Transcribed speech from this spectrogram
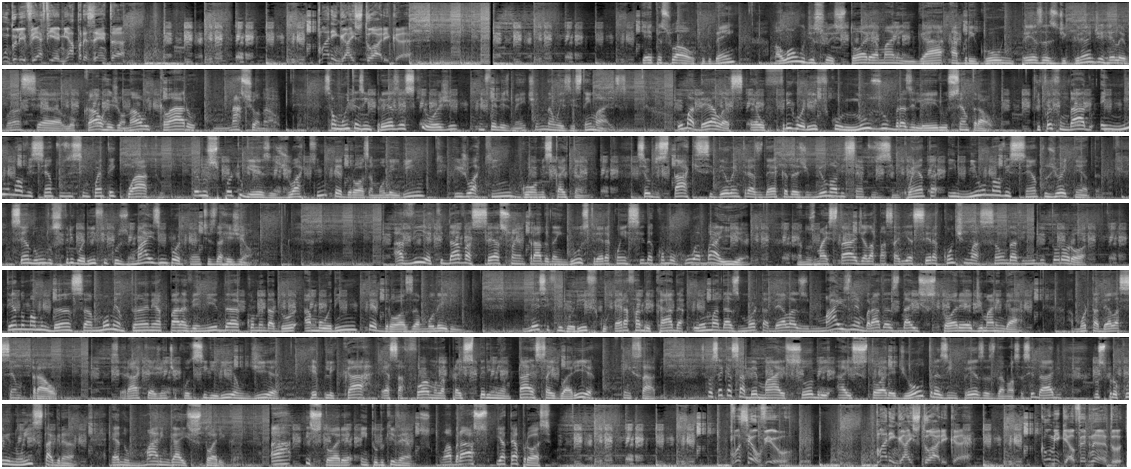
Mundo Livre FM apresenta Maringá Histórica. E aí pessoal, tudo bem? Ao longo de sua história, Maringá abrigou empresas de grande relevância local, regional e, claro, nacional. São muitas empresas que hoje, infelizmente, não existem mais. Uma delas é o Frigorífico Luso Brasileiro Central, que foi fundado em 1954 pelos portugueses Joaquim Pedrosa Moleirinho e Joaquim Gomes Caetano. Seu destaque se deu entre as décadas de 1950 e 1980, sendo um dos frigoríficos mais importantes da região. A via que dava acesso à entrada da indústria era conhecida como Rua Bahia. Anos mais tarde, ela passaria a ser a continuação da Avenida Itororó, tendo uma mudança momentânea para a Avenida Comendador Amorim Pedrosa Moleirinho. Nesse frigorífico era fabricada uma das mortadelas mais lembradas da história de Maringá, a mortadela central. Será que a gente conseguiria um dia replicar essa fórmula para experimentar essa iguaria? Quem sabe? Se você quer saber mais sobre a história de outras empresas da nossa cidade, nos procure no Instagram. É no Maringá Histórica. A história em tudo que vemos. Um abraço e até a próxima. Você ouviu Maringá Histórica com Miguel Fernando.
